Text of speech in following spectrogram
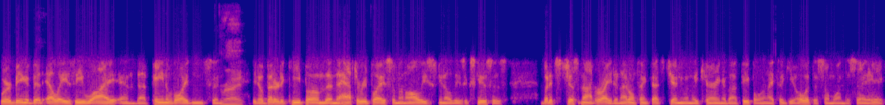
we're, being a bit lazy and uh, pain avoidance, and right. you know, better to keep them than to have to replace them, and all these you know these excuses. But it's just not right, and I don't think that's genuinely caring about people. And I think you owe it to someone to say, hey,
